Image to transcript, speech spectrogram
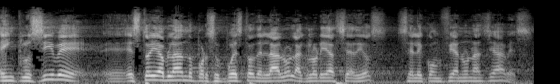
e inclusive eh, estoy hablando, por supuesto, de Lalo, la gloria sea Dios, se le confían unas llaves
